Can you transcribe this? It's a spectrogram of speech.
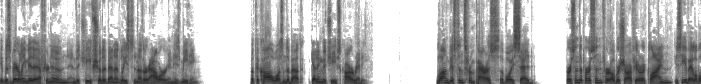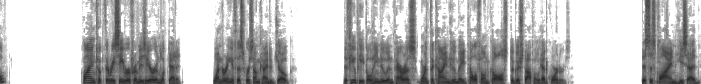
It was barely mid afternoon, and the chief should have been at least another hour in his meeting. But the call wasn't about getting the chief's car ready. Long distance from Paris, a voice said. Person to person for Oberscharführer Klein. Is he available? Klein took the receiver from his ear and looked at it, wondering if this were some kind of joke. The few people he knew in Paris weren't the kind who made telephone calls to Gestapo headquarters. This is Klein, he said.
